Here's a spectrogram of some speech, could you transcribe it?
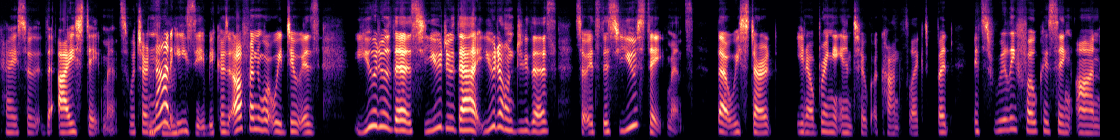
Okay, so the I statements, which are not Mhm. easy because often what we do is you do this, you do that, you don't do this. So it's this you statements that we start, you know, bringing into a conflict, but it's really focusing on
